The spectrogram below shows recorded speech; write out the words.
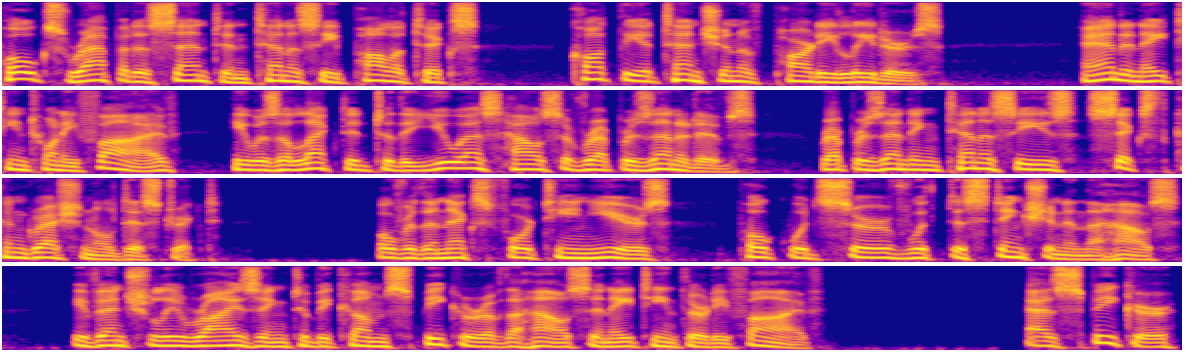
Polk's rapid ascent in Tennessee politics caught the attention of party leaders, and in 1825 he was elected to the U.S. House of Representatives, representing Tennessee's 6th Congressional District. Over the next 14 years, Polk would serve with distinction in the House, eventually rising to become Speaker of the House in 1835. As Speaker,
